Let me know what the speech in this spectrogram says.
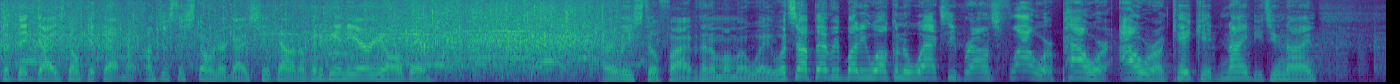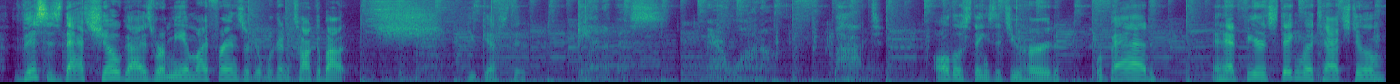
The big guys don't get that much. I'm just a stoner, guys. Sit down. I'm going to be in the area all day. Or at least till 5. Then I'm on my way. What's up, everybody? Welcome to Waxy Brown's Flower Power Hour on KKID 92.9. This is that show, guys, where me and my friends are we're going to talk about, shh, you guessed it, cannabis, marijuana, pot. All those things that you heard were bad and had fear and stigma attached to them.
